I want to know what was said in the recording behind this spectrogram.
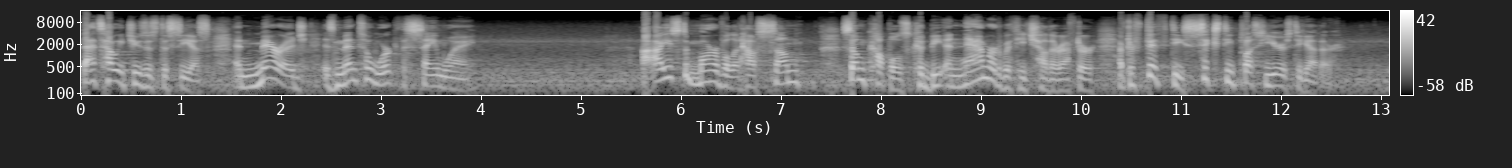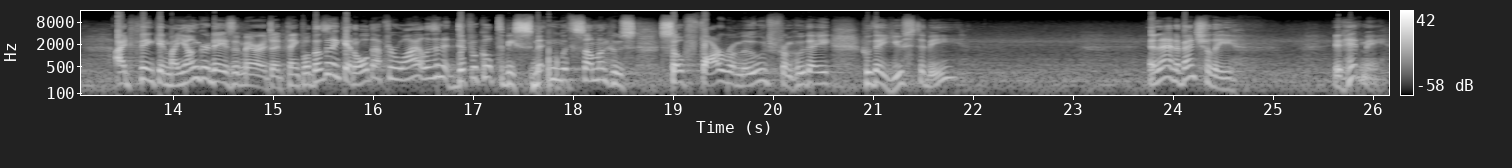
That's how He chooses to see us. And marriage is meant to work the same way. I used to marvel at how some, some couples could be enamored with each other after, after 50, 60 plus years together. I'd think in my younger days of marriage, I'd think, well, doesn't it get old after a while? Isn't it difficult to be smitten with someone who's so far removed from who they, who they used to be? And then eventually, it hit me.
